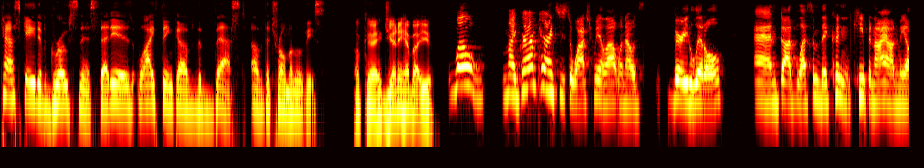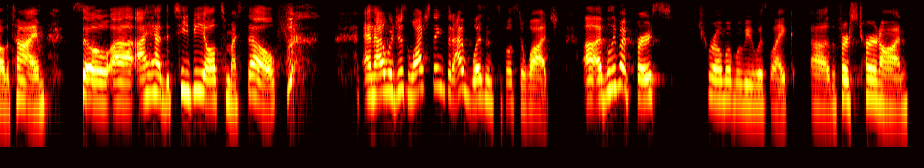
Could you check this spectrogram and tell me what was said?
cascade of grossness that is, well, I think, of the best of the Troma movies. Okay. Jenny, how about you? Well, my grandparents used to watch me a lot when I was very little. And God bless them, they couldn't keep an eye on me all the time. So uh, I had the TV all to myself. and I would just watch things that I wasn't supposed to watch. Uh, I believe my first Troma movie was like uh, the first turn on,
